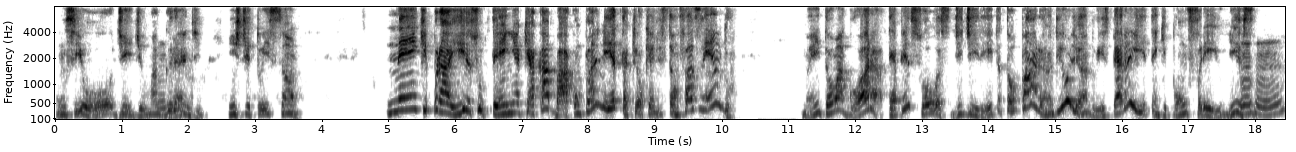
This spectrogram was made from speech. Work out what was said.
um CEO de, de uma uhum. grande instituição nem que para isso tenha que acabar com o planeta, que é o que eles estão fazendo. Né? Então, agora, até pessoas de direita estão parando e olhando. E espera aí, tem que pôr um freio nisso, uhum.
